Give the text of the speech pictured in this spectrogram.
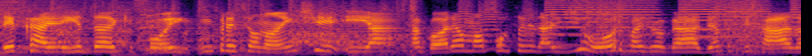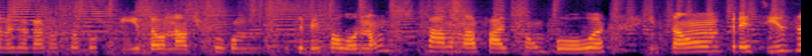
decaída que foi impressionante e agora é uma oportunidade de ouro, vai jogar dentro de casa, vai jogar com a sua torcida. O Náutico, como você bem falou, não está numa fase tão boa, então precisa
